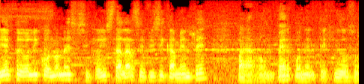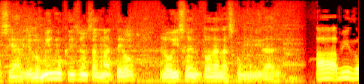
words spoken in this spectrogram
Proyecto eólico no necesitó instalarse físicamente para romper con el tejido social. Y lo mismo que hizo en San Mateo, lo hizo en todas las comunidades. Ha habido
